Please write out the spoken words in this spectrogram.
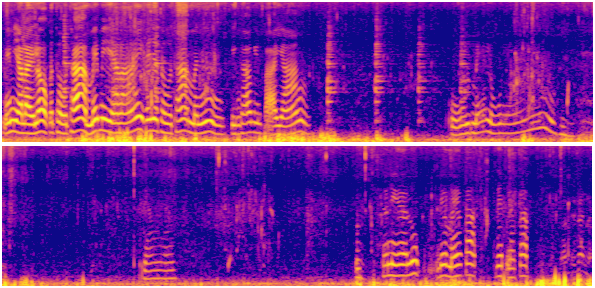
ไม่มีอะไรหรอกก็โทรท่ามไม่มีอะไร ก็จะโทรท่ามมันกินข้าวกินปลายังโอ้ยแม่รู้แล้วยังยังอืมเท่านี้ลูกเดี๋ยวแม่ก็เสร็จแล้วก็น่ะ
